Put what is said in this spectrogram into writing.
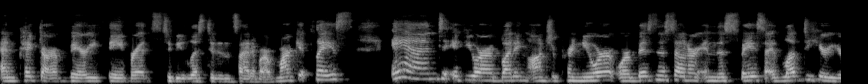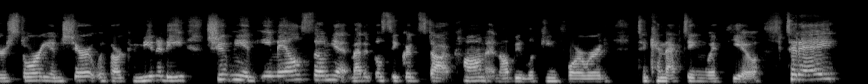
and picked our very favorites to be listed inside of our marketplace. And if you are a budding entrepreneur or business owner in this space, I'd love to hear your story and share it with our community. Shoot me an email, sonia at medicalsecrets.com, and I'll be looking forward to connecting with you. Today,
